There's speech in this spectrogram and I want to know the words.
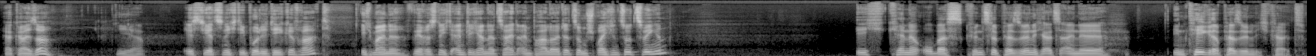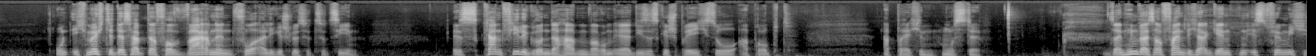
Herr Kaiser, Ja. ist jetzt nicht die Politik gefragt? Ich meine, wäre es nicht endlich an der Zeit, ein paar Leute zum Sprechen zu zwingen? Ich kenne Oberst Künzel persönlich als eine integre Persönlichkeit. Und ich möchte deshalb davor warnen, voreilige Schlüsse zu ziehen. Es kann viele Gründe haben, warum er dieses Gespräch so abrupt abbrechen musste. Sein Hinweis auf feindliche Agenten ist für mich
